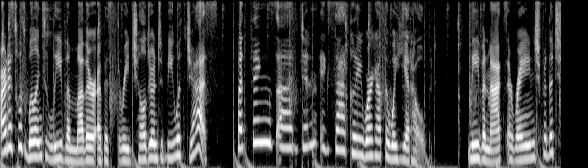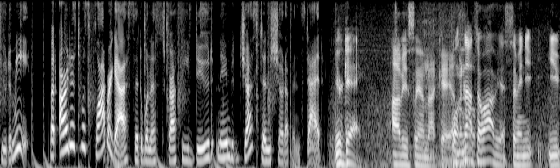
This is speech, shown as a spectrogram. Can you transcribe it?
Artis was willing to leave the mother of his three children to be with Jess, but things uh, didn't exactly work out the way he had hoped. Nev and Max arranged for the two to meet. But Artis was flabbergasted when a scruffy dude named Justin showed up instead. You're gay. Obviously, I'm not gay. Well, I'm it's not so obvious. I mean, you, you,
